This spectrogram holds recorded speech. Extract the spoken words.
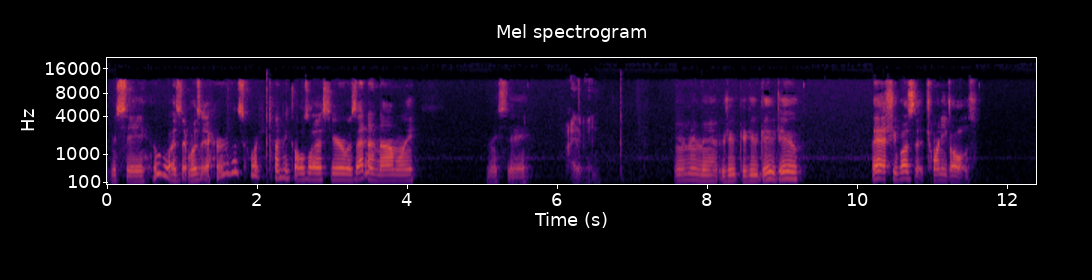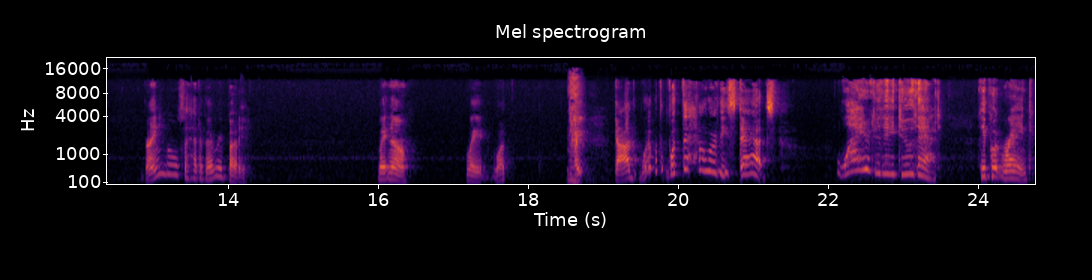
Let me see. Who was it? Was it her that scored a ton of goals last year? Was that an anomaly? Let me see. Might have been. Mm, mm, mm. Do do do do do. Yeah, she was at twenty goals. Nine goals ahead of everybody. Wait, no. Wait, what? Wait, God, what, what the hell are these stats? Why do they do that? They put rank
